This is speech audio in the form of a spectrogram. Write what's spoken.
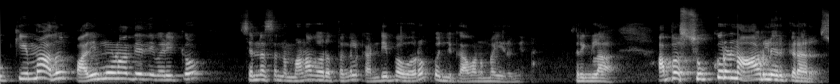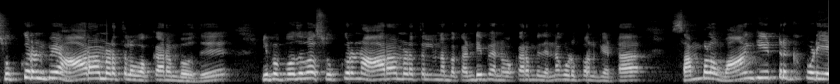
முக்கியமாக அதுவும் பதிமூணாம் தேதி வரைக்கும் சின்ன சின்ன மன வருத்தங்கள் கண்டிப்பாக வரும். கொஞ்சம் கவனமாக இருங்க. சரிங்களா? அப்போ சுக்கரன் ஆறில் இருக்கிறாரு. சுக்கரன் போய் ஆறாம் இடத்துல உட்காரும்போது இப்போ பொதுவாக சுக்கரன் ஆறாம் இடத்துல நம்ம கண்டிப்பாக என்ன உட்காரும்போது என்ன கொடுப்பான்னு கேட்டால் சம்பளம் வாங்கிட்டு இருக்கக்கூடிய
